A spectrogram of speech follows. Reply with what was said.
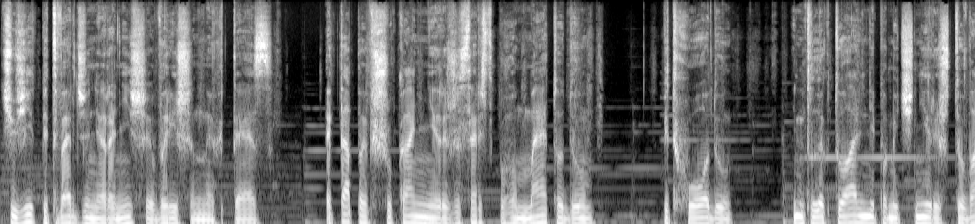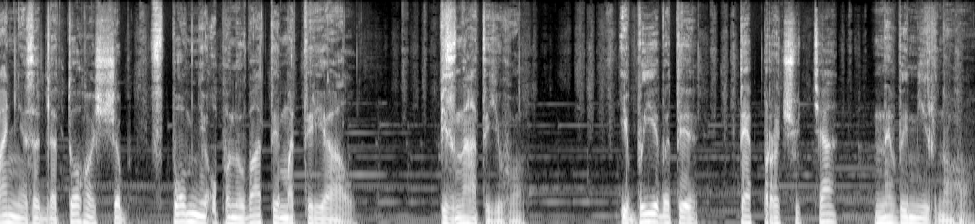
чужі підтвердження раніше вирішених тез, етапи в шуканні режисерського методу, підходу, інтелектуальні помічні рештування задля того, щоб вповні опанувати матеріал пізнати його і виявити те прочуття невимірного,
